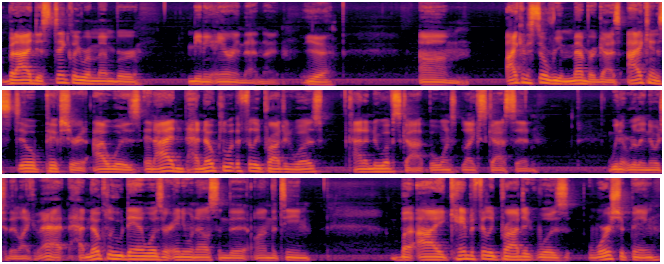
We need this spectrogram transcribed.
But I distinctly remember meeting Aaron that night. yeah Um, I can still remember, guys. I can still picture it. I was, and I had no clue what the Philly Project was. Kind of knew of Scott, but once, like Scott said, we didn't really know each other like that. Had no clue who Dan was or anyone else in the on the team. But I came to Philly Project, was worshiping,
